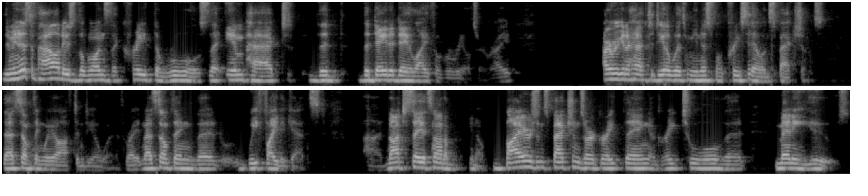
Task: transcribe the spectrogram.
The municipalities are the ones that create the rules that impact the the day-to-day life of a realtor right? Are we going to have to deal with municipal pre-sale inspections? That's something we often deal with right? And that's something that we fight against. Uh, not to say it's not a you know buyers inspections are a great thing a great tool that many use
